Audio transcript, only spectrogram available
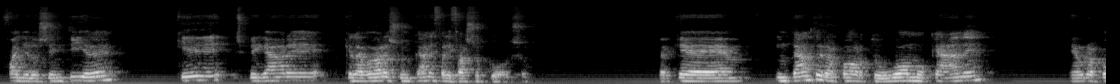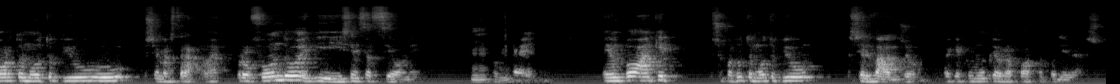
farglielo sentire, che spiegare che lavorare su un cane e fargli fare soccorso. Perché intanto il rapporto uomo-cane è un rapporto molto più, sembra strano, eh, profondo e di sensazioni. Mm-hmm. Okay? È un po' anche, soprattutto molto più selvaggio, perché comunque è un rapporto un po' diverso.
